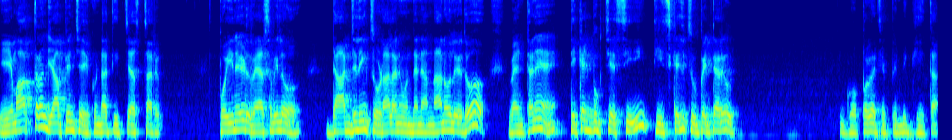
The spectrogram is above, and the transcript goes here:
ఏమాత్రం జాప్యం చేయకుండా తీర్చేస్తారు. పోయినేడు వేసవిలో డార్జిలింగ్ చూడాలని ఉందని అన్నానో లేదో వెంటనే టికెట్ బుక్ చేసి తీసుకెళ్ళి చూపెట్టారు. గొప్పగా చెప్పింది గీత.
